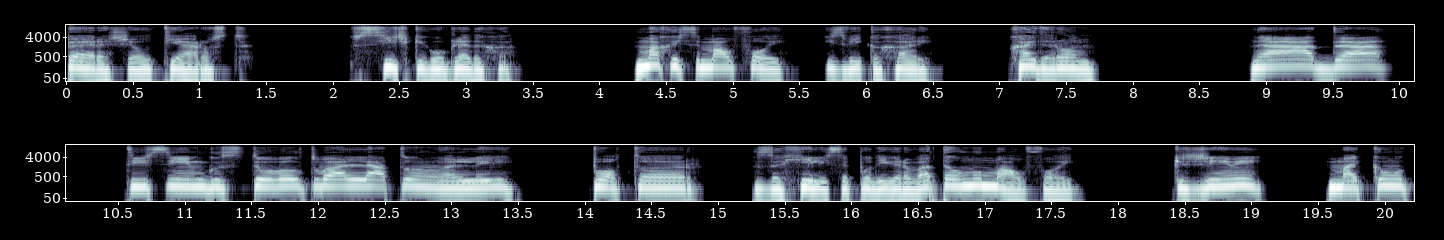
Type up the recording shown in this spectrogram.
трепереше от ярост. Всички го гледаха. Махай се, Малфой, извика Хари. Хайде, Рон. А, да, ти си им гостувал това лято, нали? Потър, Захили се подигравателно Малфой. Кажи ми, майка му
